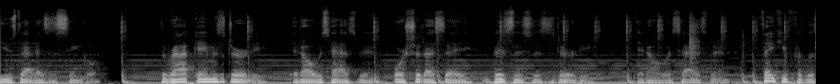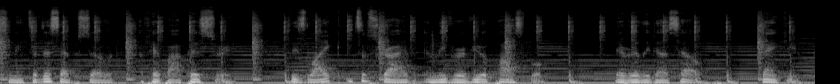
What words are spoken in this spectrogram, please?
use that as a single. The rap game is dirty. It always has been. Or should I say, business is dirty. It always has been. Thank you for listening to this episode of Hip Hop History. Please like and subscribe and leave a review if possible. It really does help. Thank you.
